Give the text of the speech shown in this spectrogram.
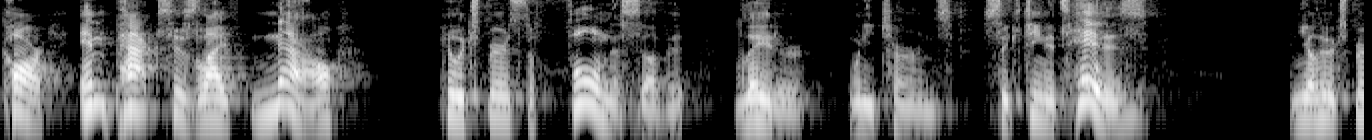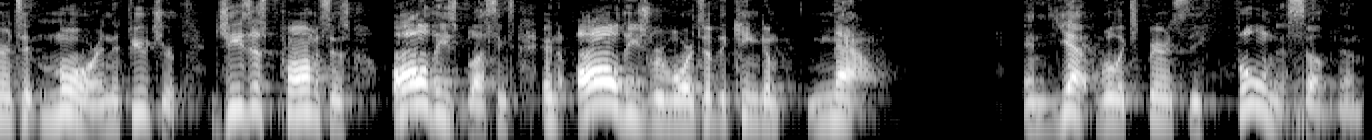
car impacts his life now, he'll experience the fullness of it later when he turns 16. It's his, and you'll experience it more in the future. Jesus promises all these blessings and all these rewards of the kingdom now. And yet we'll experience the fullness of them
